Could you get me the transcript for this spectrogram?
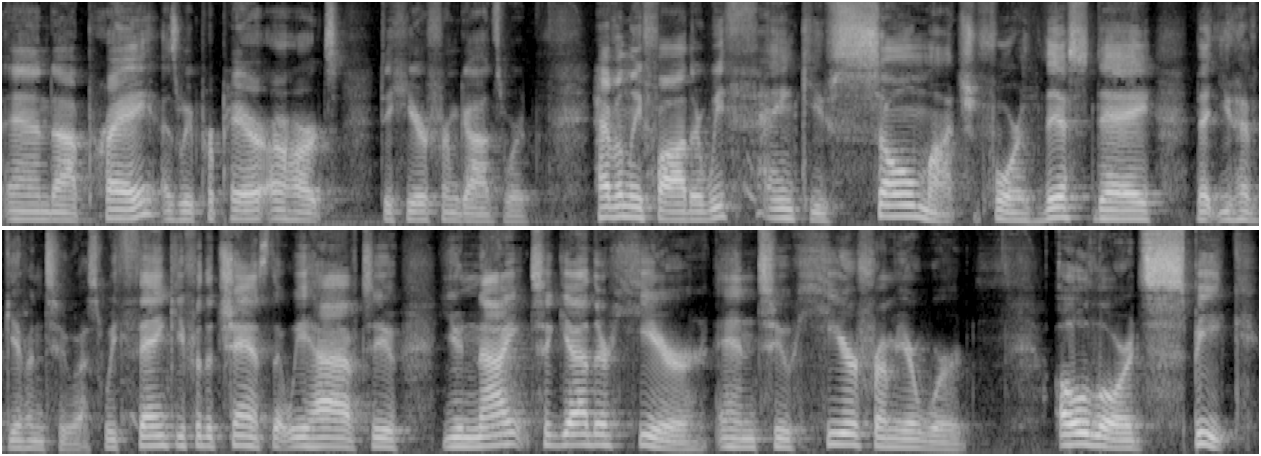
and uh, pray as we prepare our hearts to hear from God's word. Heavenly Father, we thank you so much for this day that you have given to us. We thank you for the chance that we have to unite together here and to hear from your word. O oh Lord, speak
